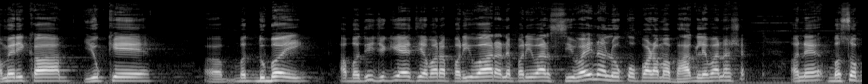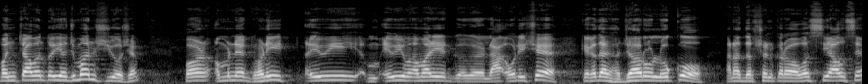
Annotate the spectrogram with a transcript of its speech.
America UK Dubai આ બધી જગ્યાએથી અમારા પરિવાર અને પરિવાર સિવાયના લોકો પણ આમાં ભાગ લેવાના છે. અને બસો પંચાવન તો યજમાનશીઓ છે. પણ અમને ઘણી એવી એવી અમારી ઓલી છે કે કદાચ હજારો લોકો આના દર્શન કરવા અવશ્ય આવશે.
